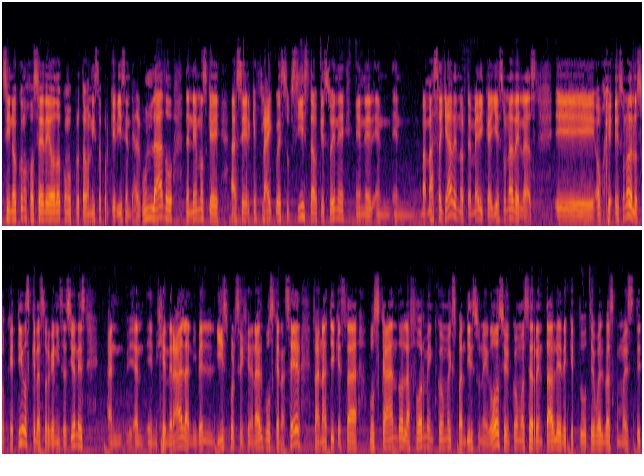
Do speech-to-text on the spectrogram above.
sino con José de Odo como protagonista, porque dicen, de algún lado tenemos que hacer que FlyQuest subsista o que suene en, en, en más allá de Norteamérica y es una de las eh, es uno de los objetivos que las organizaciones en, general a nivel esports en general buscan hacer Fanatic está buscando la forma en cómo expandir su negocio en cómo hacer rentable de que tú te vuelvas como este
